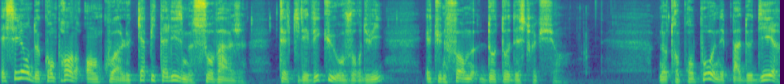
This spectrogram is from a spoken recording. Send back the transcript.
Essayons de comprendre en quoi le capitalisme sauvage, tel qu'il est vécu aujourd'hui, est une forme d'autodestruction. Notre propos n'est pas de dire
